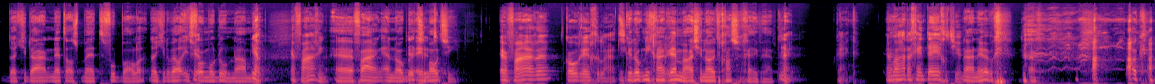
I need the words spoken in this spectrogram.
dat je daar net als met voetballen, dat je er wel iets ja. voor moet doen. Namelijk ja, ervaring. ervaring en ook emotie. Ervaren, co-regulatie. Je kunt ook niet gaan remmen als je nooit gas gegeven hebt. Nee, kijk. En we hadden geen tegeltje. Nou, nu heb ik... Okay.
